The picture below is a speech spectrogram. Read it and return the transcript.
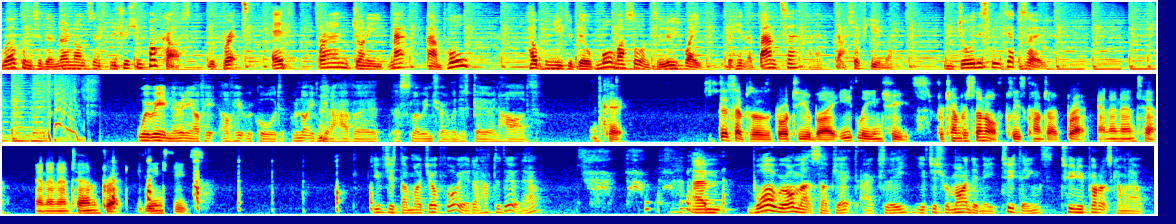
Welcome to the No Nonsense Nutrition Podcast with Brett, Ed, Fran, Johnny, Matt, and Paul, helping you to build more muscle and to lose weight with a hint of banter and a dash of humour. Enjoy this week's episode. We're in, already. I've hit, I've hit record. We're not even going to have a, a slow intro. We're just going hard. Okay. This episode is brought to you by Eat Lean Cheese. For 10% off, please contact Brett, NNN10. NNN10, Brett, Eat Lean Cheese. You've just done my job for me. I don't have to do it now. Um, while we're on that subject, actually, you've just reminded me two things. Two new products coming out.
